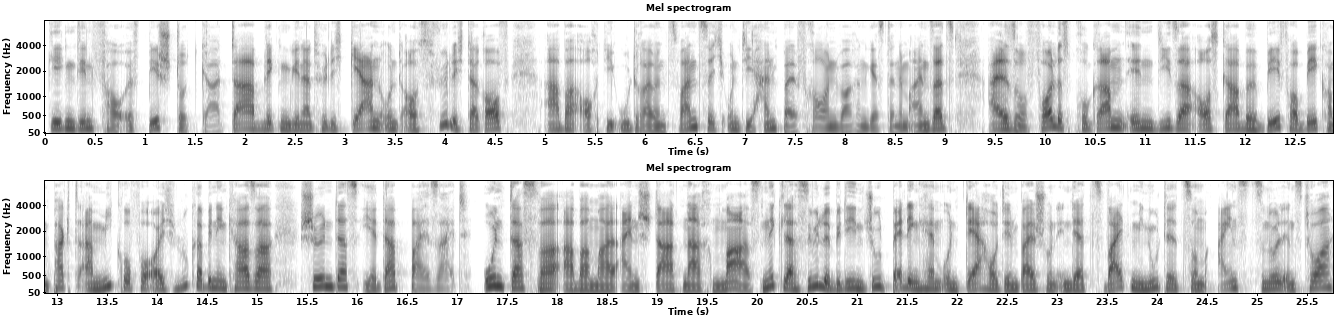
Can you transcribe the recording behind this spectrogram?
gegen den VfB Stuttgart. Da blicken wir natürlich gern und ausführlich darauf, aber auch die U23 und die Handballfrauen waren gestern im Einsatz. Also volles Programm in dieser Ausgabe BVB Kompakt. Am Mikro für euch Luca Benincasa. Schön, dass ihr dabei seid. Und das war aber mal ein Start nach Mars. Niklas Süle bedient Jude Bellingham und der haut den Ball schon in der zweiten Minute zum 1 zu 0 ins Tor.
